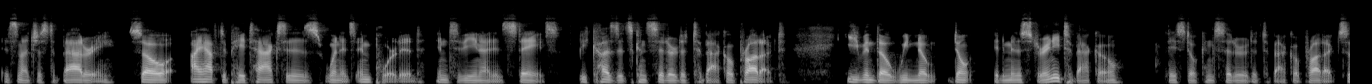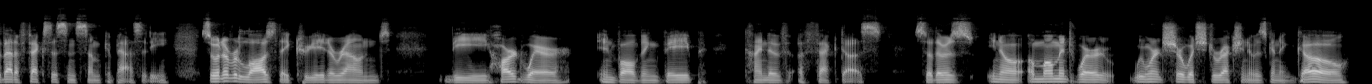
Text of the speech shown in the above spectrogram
it's not just a battery. So I have to pay taxes when it's imported into the United States because it's considered a tobacco product. Even though we no, don't administer any tobacco, they still consider it a tobacco product. So that affects us in some capacity. So whatever laws they create around the hardware involving vape kind of affect us. So there was, you know, a moment where we weren't sure which direction it was going to go,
